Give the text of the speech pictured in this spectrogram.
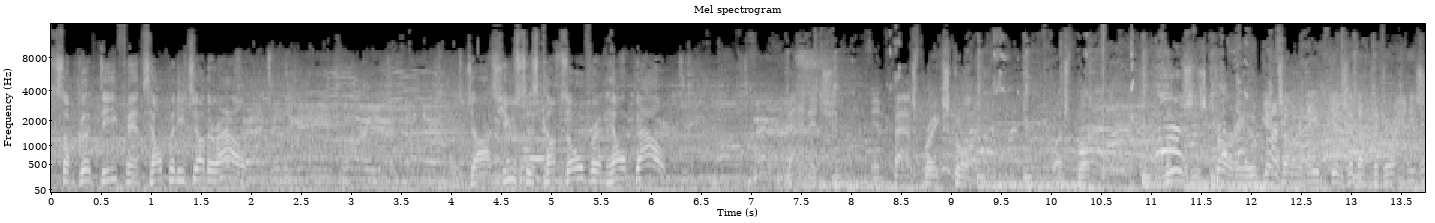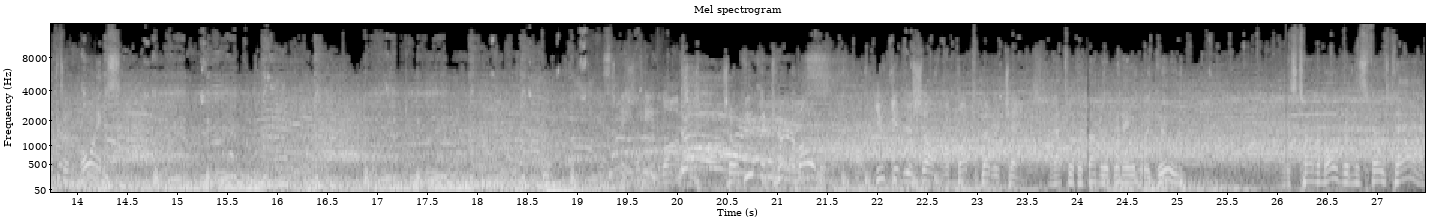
some good defense, helping each other out. As Josh Huestis comes over and helped out. Advantage in fast break scoring. Westbrook loses Curry, who gets underneath, gives it up to Durant. He's Some points. 18 losses. So if you can turn them over, you give yourself a much better chance. And that's what the Thunder have been able to do. Is turn them over in this first half.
